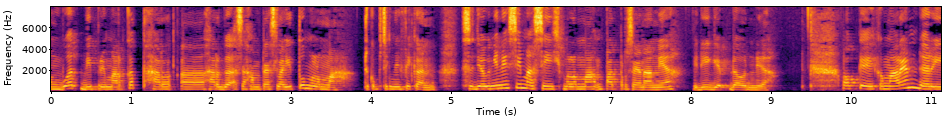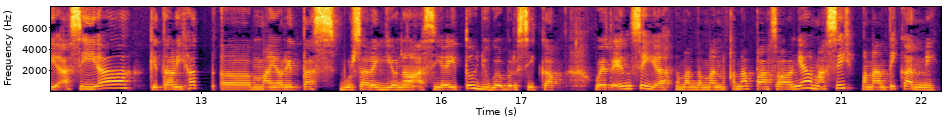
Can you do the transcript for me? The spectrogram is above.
membuat di pre-market har uh, harga saham Tesla itu melemah cukup signifikan. Sejauh ini sih masih melemah 4 persenan ya, jadi gap down ya. Oke, kemarin dari Asia kita lihat uh, mayoritas bursa regional Asia itu juga bersikap wait and see ya, teman-teman. Kenapa? Soalnya masih menantikan nih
